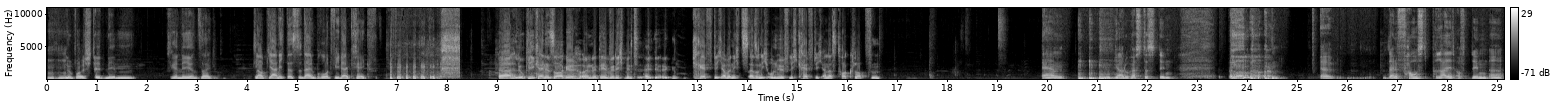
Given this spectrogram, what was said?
Mhm. Lupo steht neben René und sagt, glaub ja nicht, dass du dein Brot wiederkriegst. Ja, Lupi, keine Sorge. Und mit dem würde ich mit äh, äh, kräftig, aber nichts, also nicht unhöflich kräftig an das Tor klopfen. Ähm, ja, du hörst das den. äh, deine Faust prallt auf den, äh,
